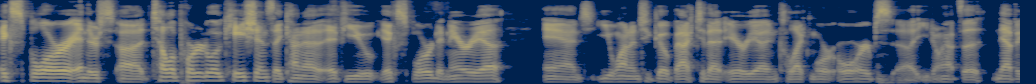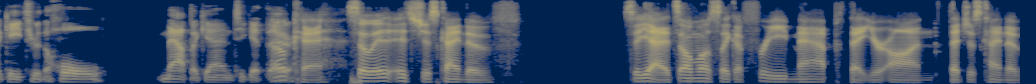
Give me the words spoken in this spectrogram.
explore and there's uh teleporter locations that kind of if you explored an area and you wanted to go back to that area and collect more orbs uh, you don't have to navigate through the whole map again to get there. Okay, so it, it's just kind of, so yeah, it's almost like a free map that you're on that just kind of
